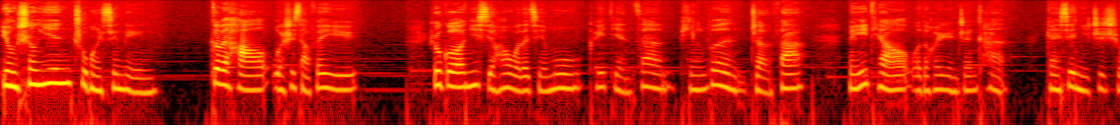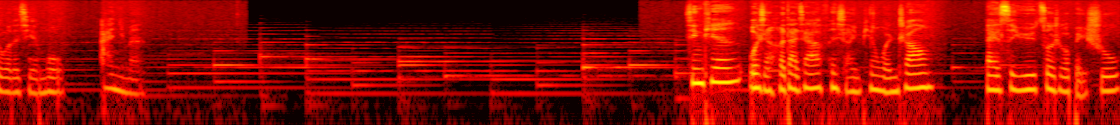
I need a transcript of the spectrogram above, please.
用声音触碰心灵。各位好，我是小飞鱼。如果你喜欢我的节目，可以点赞、评论、转发，每一条我都会认真看。感谢你支持我的节目，爱你们。今天我想和大家分享一篇文章，来自于作者北叔。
